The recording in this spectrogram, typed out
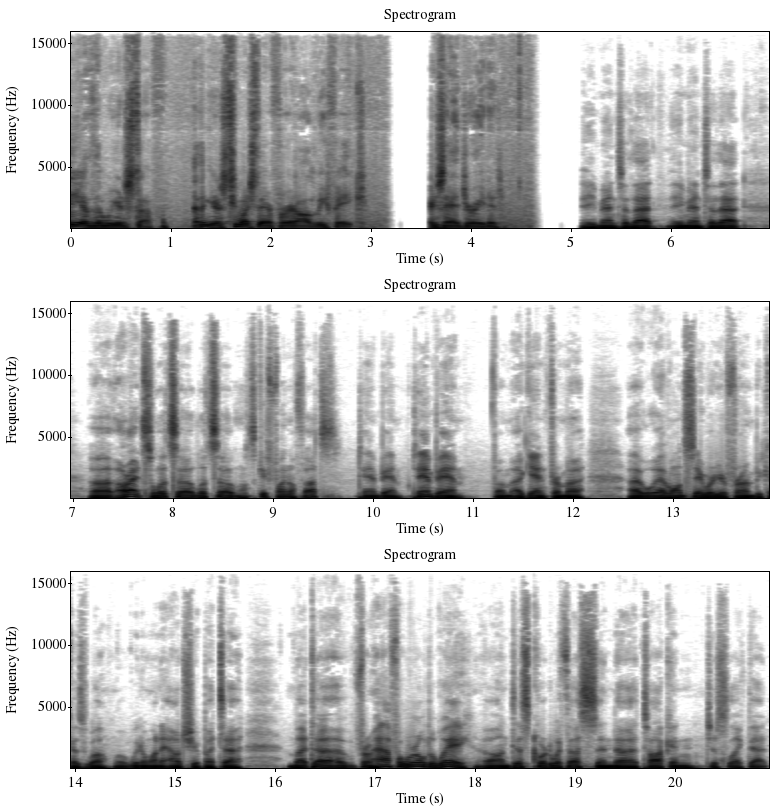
any of the weird stuff. I think there's too much there for it all to be fake, exaggerated. Amen to that. Amen to that. Uh, all right, so let's uh, let's uh, let's get final thoughts. Tam Bam, Tam Bam. From again from uh, I I won't say where you're from because well, well we don't want to out you, but uh, but uh, from half a world away uh, on Discord with us and uh, talking just like that.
